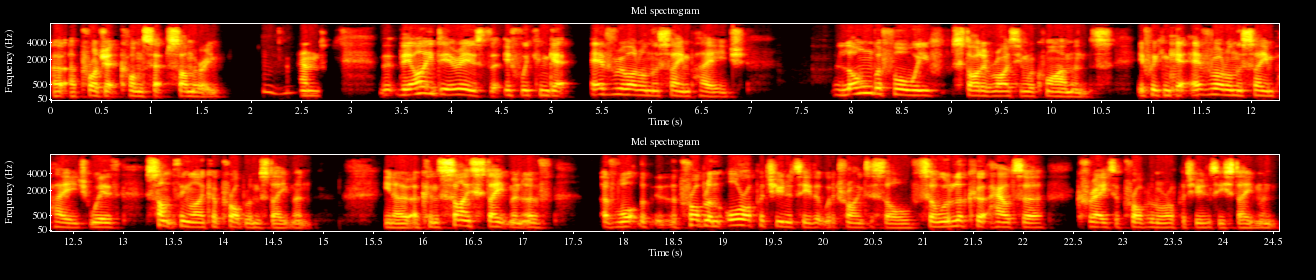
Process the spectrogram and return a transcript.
a, a project concept summary. Mm-hmm. And the, the idea is that if we can get everyone on the same page, long before we've started writing requirements, if we can get everyone on the same page with something like a problem statement, you know, a concise statement of of what the, the problem or opportunity that we're trying to solve. So we'll look at how to create a problem or opportunity statement.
